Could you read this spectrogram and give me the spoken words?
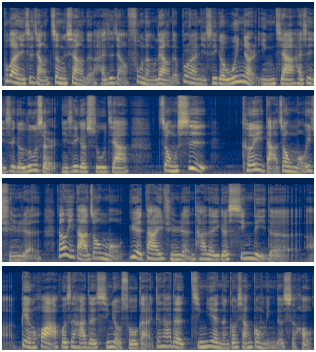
不管你是讲正向的还是讲负能量的，不管你是一个 winner 赢家还是你是一个 loser 你是一个输家，总是可以打中某一群人。当你打中某越大一群人，他的一个心理的呃变化，或是他的心有所感，跟他的经验能够相共鸣的时候，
